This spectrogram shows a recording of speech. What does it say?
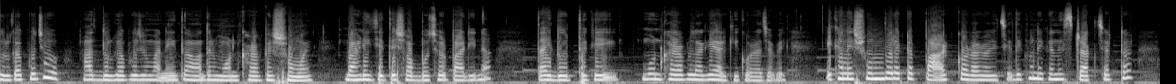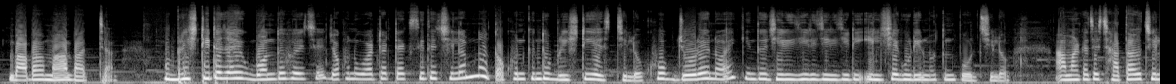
দুর্গাপুজো, আর দুর্গাপুজো মানেই তো আমাদের মন খারাপের সময়। বাড়ি যেতে সব বছর পারি না, তাই দূর থেকেই মন খারাপ লাগে আর কি করা যাবে। এখানে সুন্দর একটা পার্ক করা রয়েছে, দেখুন এখানে স্ট্রাকচারটা বাবা, মা, বাচ্চা। বৃষ্টিটা যাই হোক বন্ধ হয়েছে, যখন ওয়াটার ট্যাক্সিতে ছিলাম না, তখন কিন্তু বৃষ্টি এসছিল। খুব জোরে নয়, কিন্তু ঝিরিঝিরি ঝিরিঝিরি ইলশে গুড়ির মতন পড়ছিল। আমার কাছে ছাতাও ছিল,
